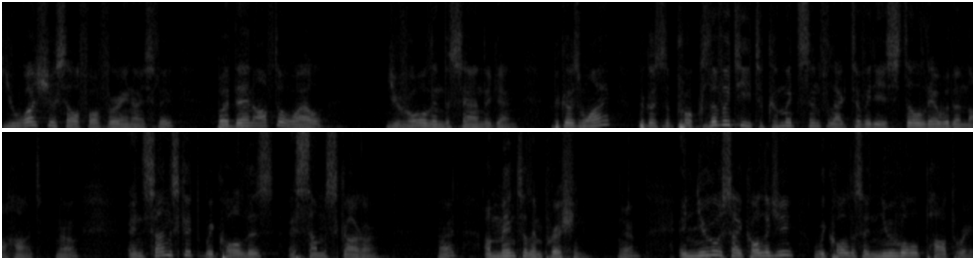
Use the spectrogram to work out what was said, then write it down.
you wash yourself off very nicely, but then after a while, you roll in the sand again. Because why? Because the proclivity to commit sinful activity is still there within the heart. No? In Sanskrit, we call this a samskara, right? A mental impression. Yeah? In neuropsychology, we call this a neural pathway.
